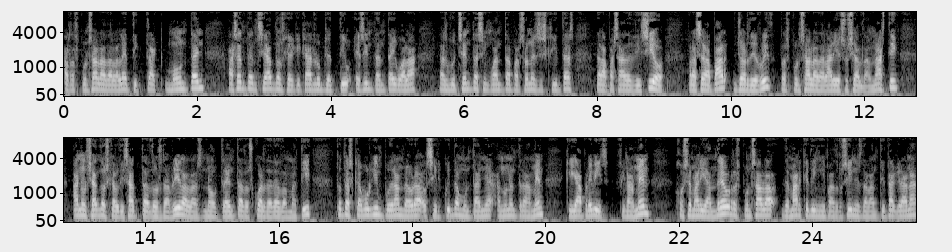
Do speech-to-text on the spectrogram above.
el responsable de l'Athletic Track Mountain, ha sentenciat doncs, que en aquest cas l'objectiu és intentar igualar les 850 persones inscrites de la passada edició. Per la seva part, Jordi Ruiz, responsable de l'àrea social del Nàstic, ha anunciat doncs, que el dissabte 2 d'abril a les 9.30, dos quarts de 10 del matí, tots els que vulguin podran veure el circuit de muntanya en un entrenament que hi ha previst. Finalment, José María Andreu, responsable de màrqueting i patrocinis de l'entitat Grana,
